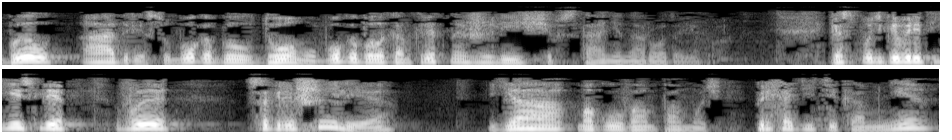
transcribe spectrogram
был адрес, у Бога был дом, у Бога было конкретное жилище в стане народа Его. Господь говорит, если вы согрешили, я могу вам помочь. Приходите ко мне,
